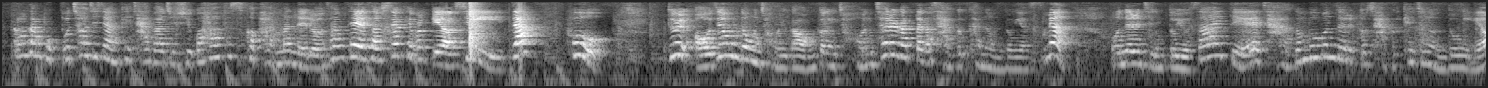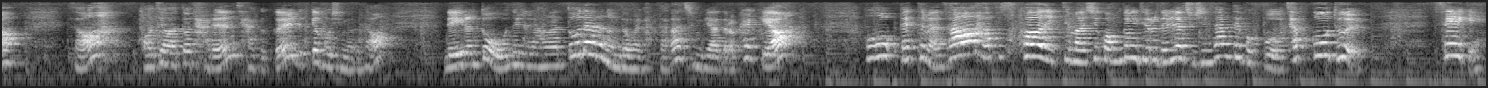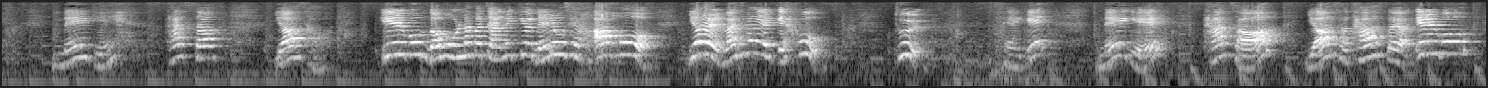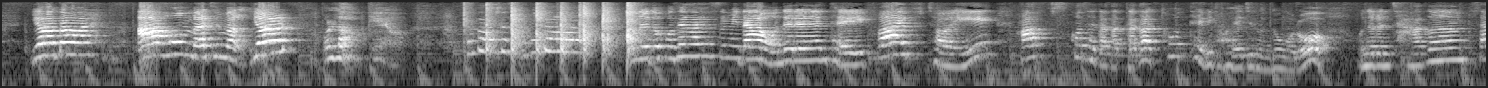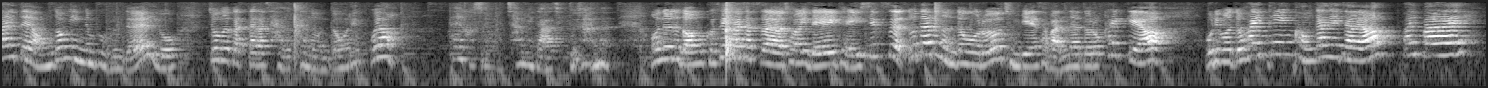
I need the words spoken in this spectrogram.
항상 복부 처지지 않게 잡아주시고 하프 스쿼 반만 내려온 상태에서 시작해볼게요. 시작! 후! 둘, 어제 운동은 저희가 엉덩이 전체를 갖다가 자극하는 운동이었으면 오늘은 지금 또 이 사이드에 작은 부분들을 또 자극해주는 운동이에요. 그래서 어제와 또 다른 자극을 느껴보시면서 내일은 또 오늘이랑은 또 다른 운동을 갖다가 준비하도록 할게요. 호흡 뱉으면서 하프 스쿼트 잊지 마시고 엉덩이 뒤로 늘려주신 상태 복부 잡고 둘, 세 개, 네 개, 다섯, 여섯, 일곱 너무 올라가지 않을게요. 내려오세요. 아홉, 열 마지막 열 개 후, 둘, 세 개, 네 개, 다섯, 여섯 다 왔어요. 일곱, 여덟, 아홉 마지막 열 올라올게요. 수고하셨습니다. 오늘도 고생하셨습니다. 오늘은 데이 5 저희 하프 스쿼트에다 갖다가 토탭이 더해진 운동으로 오늘은 작은 사이드에 엉덩이 있는 부분들 요쪽을 갖다가 자극하는 운동을 했고요. 아이고 참이다 아직도 저는 오늘도 너무 고생하셨어요. 저희 내일 데이 6 또 다른 운동으로 준비해서 만나도록 할게요. 우리 모두 화이팅 건강해져요. 바이바이.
